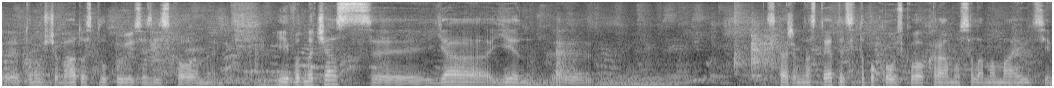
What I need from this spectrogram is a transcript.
е, тому що багато спілкуюся з військовими. І водночас е, я є скажімо, настоятельці Топокровського храму села Мамаївці.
